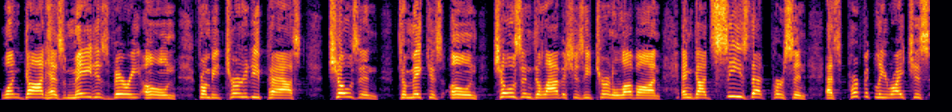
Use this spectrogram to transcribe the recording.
one God has made his very own from eternity past chosen to make his own, chosen to lavish his eternal love on. And God sees that person as perfectly righteous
